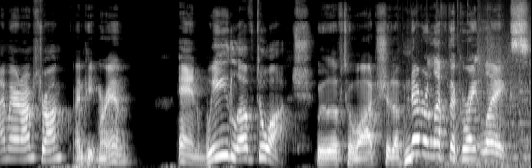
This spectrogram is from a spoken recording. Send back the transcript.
I'm Aaron Armstrong, I'm Pete Moran. and we love to watch. We love to watch should have never left the Great Lakes.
